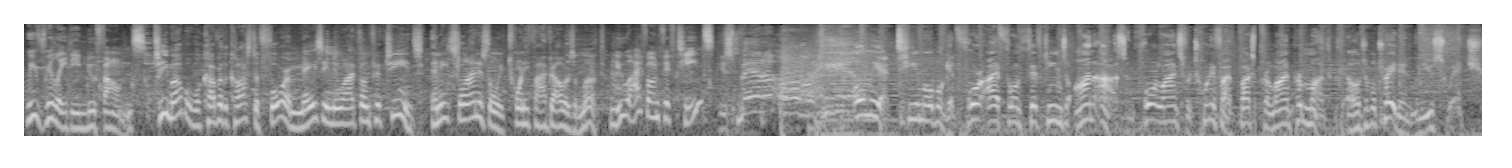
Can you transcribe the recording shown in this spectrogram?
We really need new phones. T-Mobile will cover the cost of four amazing new iPhone 15s, and each line is only $25 a month. New iPhone 15s? Only at T-Mobile get four iPhone 15s on us and four lines for 25 bucks per line per month with eligible trade-in when you switch.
